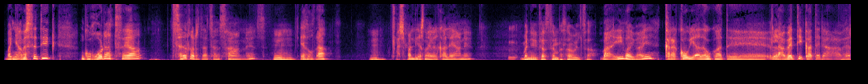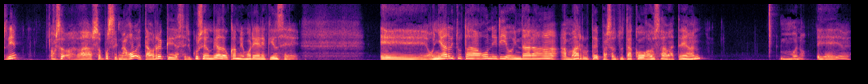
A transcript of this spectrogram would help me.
baina bestetik gogoratzea zer gertatzen zan, ez? Mhm. Edo da, Mhm. aspaldi ez nahi kalean, eh? Baina idazten bazabiltza. Bai, bai, bai. Krakobia daukat e, labetik atera berri. Oso, ba, oso pozik nago, eta horrek e, zerikusi handia dauka memoriarekin ze e, oinarrituta dago niri oindara amarrute pasatutako gauza batean, bueno, e,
